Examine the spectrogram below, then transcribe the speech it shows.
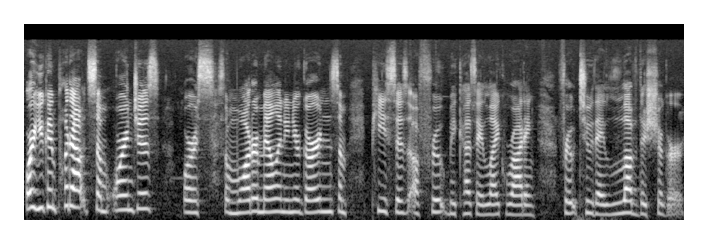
Or you can put out some oranges or some watermelon in your garden, some pieces of fruit because they like rotting fruit too. They love the sugar.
